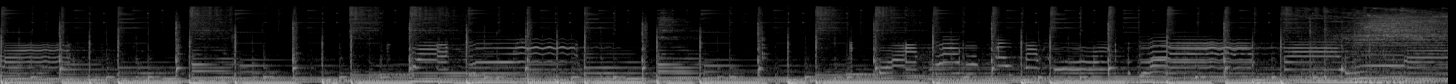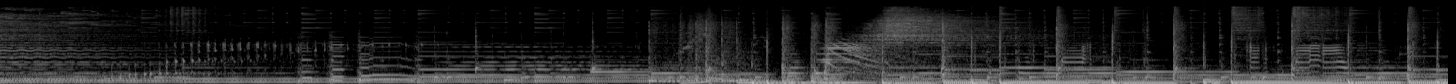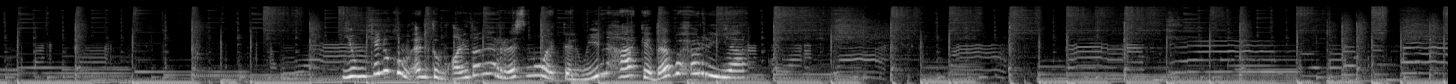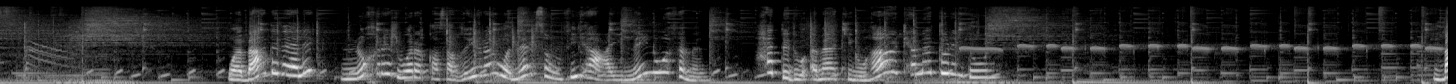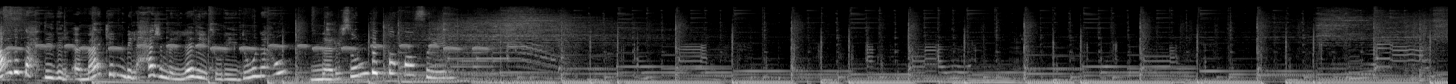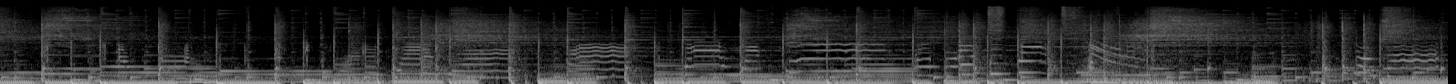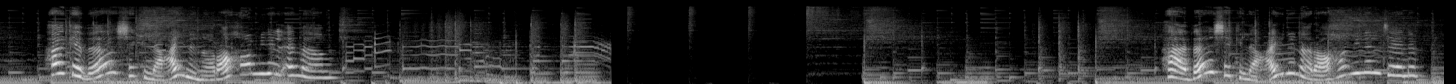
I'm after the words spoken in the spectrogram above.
يمكنكم أنتم أيضا الرسم والتلوين هكذا بحرية. وبعد ذلك نخرج ورقة صغيرة ونرسم فيها عينين وفما حددوا أماكنها كما تريدون. بعد تحديد الأماكن بالحجم الذي تريدونه نرسم بالتفاصيل. هكذا شكل عين نراها من الأمام. هذا شكل عين نراها من الجانب.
